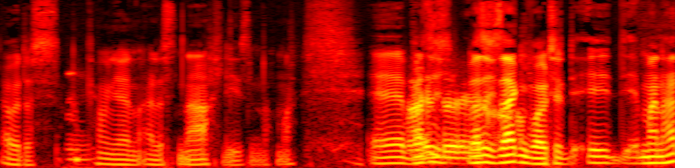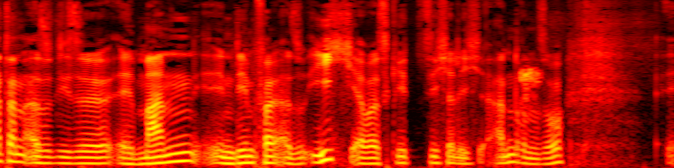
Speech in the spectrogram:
Aber das Mhm. kann man ja dann alles nachlesen nochmal. Äh, was, ich, Also, was ich sagen wollte, äh, man hat dann also diese äh, Mann, in dem Fall also ich, aber es geht sicherlich anderen so, äh,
